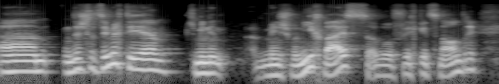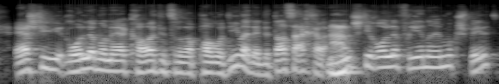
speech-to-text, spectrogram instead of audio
ähm, und das ist so ziemlich die, meine Mensch, die ich weiß, aber vielleicht gibt es eine andere, erste Rolle, die er hatte in so einer Parodie, weil er tatsächlich eine mhm. ernste Rolle früher immer gespielt.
